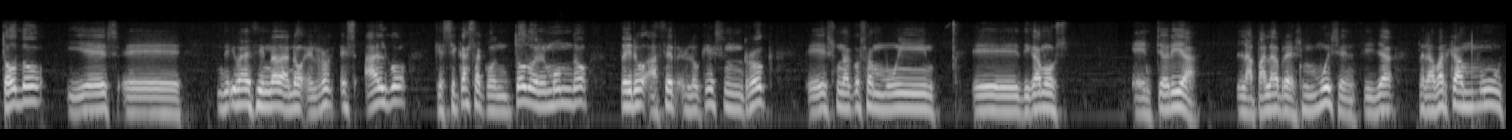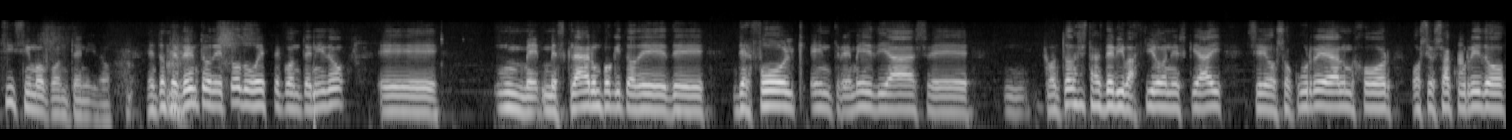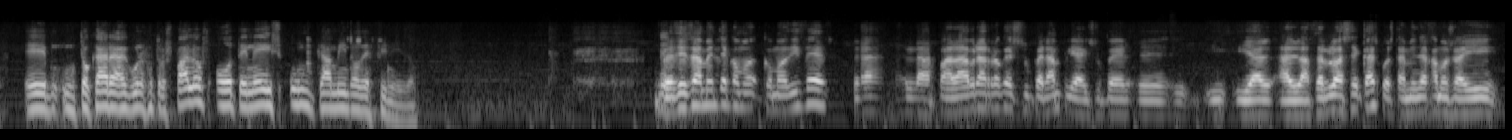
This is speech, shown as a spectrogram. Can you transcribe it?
todo y es. eh, no iba a decir nada, no, el rock es algo que se casa con todo el mundo, pero hacer lo que es un rock es una cosa muy, eh, digamos, en teoría la palabra es muy sencilla, pero abarca muchísimo contenido. Entonces, dentro de todo este contenido, eh, me- mezclar un poquito de, de- de folk entre medias, eh, con todas estas derivaciones que hay, ¿se os ocurre a lo mejor o se os ha ocurrido eh, tocar algunos otros palos o tenéis un camino definido? Precisamente como, como dices, la, la palabra rock es súper amplia y súper. eh, y y al, al hacerlo a secas, pues también dejamos ahí.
